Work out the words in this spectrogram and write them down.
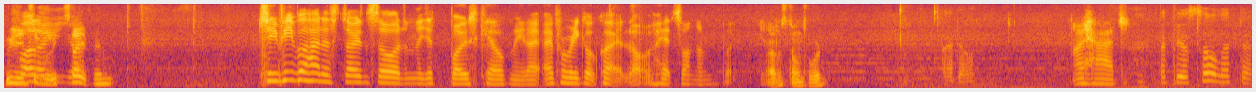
We need some Following you. excitement. Two people had a stone sword and they just both killed me. Like I probably got quite a lot of hits on them, but you I know, have a stone sword. I don't. I had. I feel so left out.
